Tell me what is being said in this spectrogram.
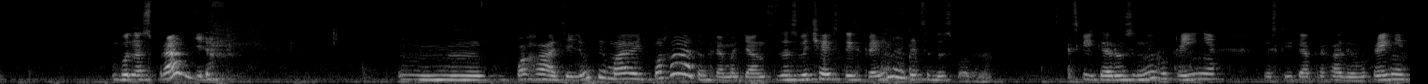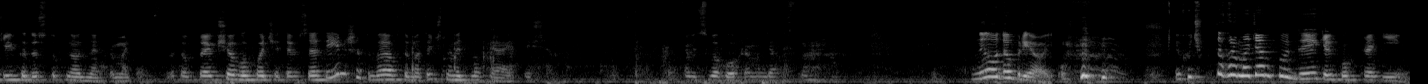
Бо насправді багаті люди мають багато громадянств, зазвичай в тих країнах, де це дозволено. Скільки я розумію, в Україні наскільки я пригадую, в Україні тільки доступно одне громадянство. Тобто, якщо ви хочете взяти інше, то ви автоматично відмовляєтеся від свого громадянства. Не одобряю. Я хочу бути громадянкою декількох країн.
